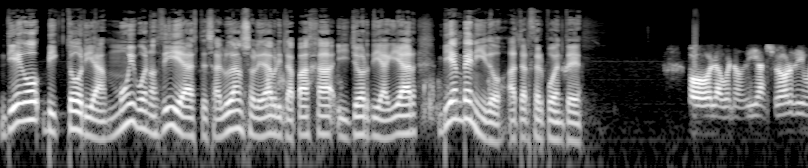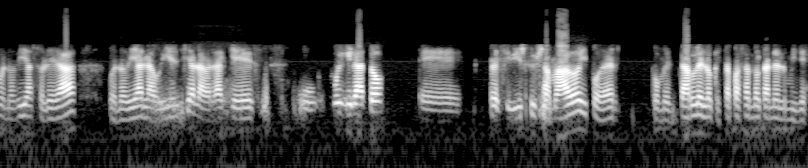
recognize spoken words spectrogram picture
Diego Victoria, muy buenos días, te saludan Soledad Britapaja y Jordi Aguiar. Bienvenido a Tercer Puente. Hola, buenos días Jordi, buenos días Soledad, buenos días la audiencia. La verdad que es muy grato eh, recibir su llamado y poder comentarle lo que está pasando acá en el Lumine.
